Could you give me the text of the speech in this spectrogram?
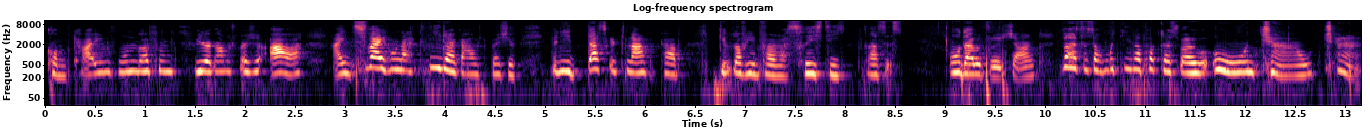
kommt kein 150 Wiedergaben Special, aber ein 200 Wiedergaben Special. Wenn ihr das geknackt habt, gibt auf jeden Fall was richtig krasses. Und damit würde ich sagen, was ist auch mit dieser Podcast Folge und ciao, ciao.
